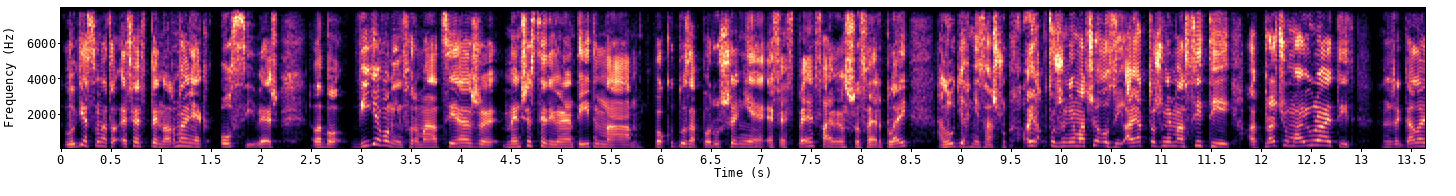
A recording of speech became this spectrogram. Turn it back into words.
ľudia sú na to FFP normálne jak osy, vieš, lebo vyjde von informácia, že Manchester United má pokutu za porušenie FFP, Financial Fair Play, a ľudia hneď začnú, a jak to, že nemá Chelsea, a jak to, že nemá City, a prečo má United? Že ale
